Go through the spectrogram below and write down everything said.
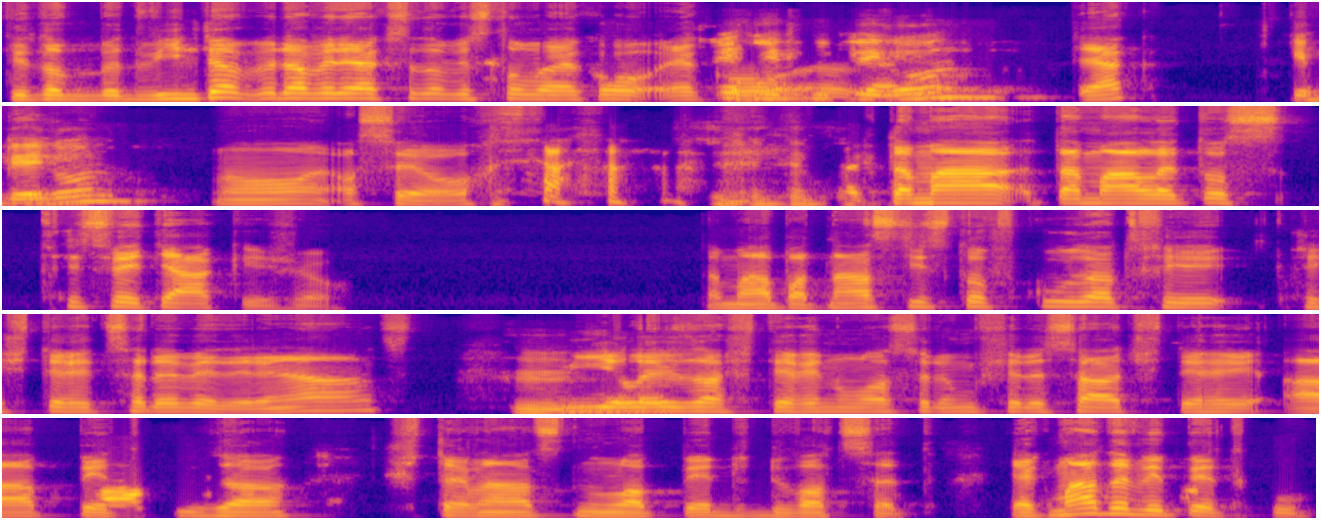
Ty to víš, Davide, jak se to vyslovuje? Jako, jako, Kipiegon? Jak? Kipiegon? No, asi jo. tak ta má, ta má letos tři svěťáky, že jo? Ta má 15 stovku za 3,49,11, hmm. míly za 4,07,64 a pětku za 14,05,20. Jak máte vy pětku?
